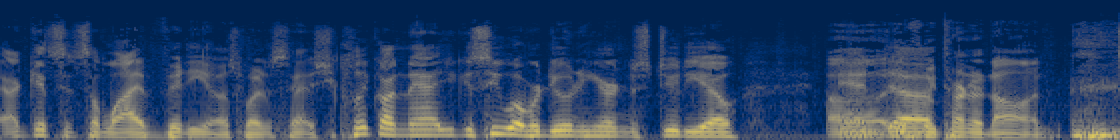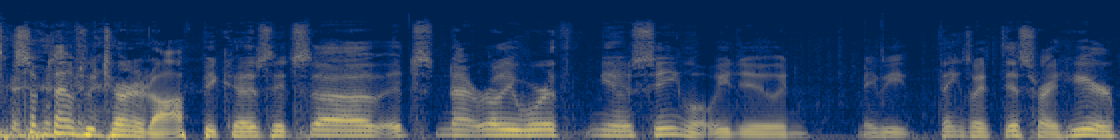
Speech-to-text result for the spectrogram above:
I guess it's a live video. Is what it says. You click on that, you can see what we're doing here in the studio. Uh, and if uh, we turn it on. sometimes we turn it off because it's uh, it's not really worth you know seeing what we do, and maybe things like this right here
